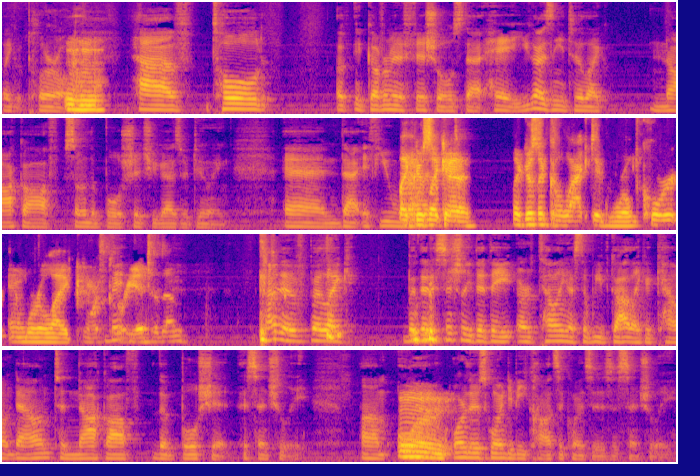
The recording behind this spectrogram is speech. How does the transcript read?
like plural, Mhm. have told uh, government officials that hey, you guys need to like knock off some of the bullshit you guys are doing, and that if you Like want- there's like a like there's a galactic world court, and we're like North Korea to them. kind of but like but then essentially that they are telling us that we've got like a countdown to knock off the bullshit essentially um, or Mm. or there's going to be consequences essentially.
